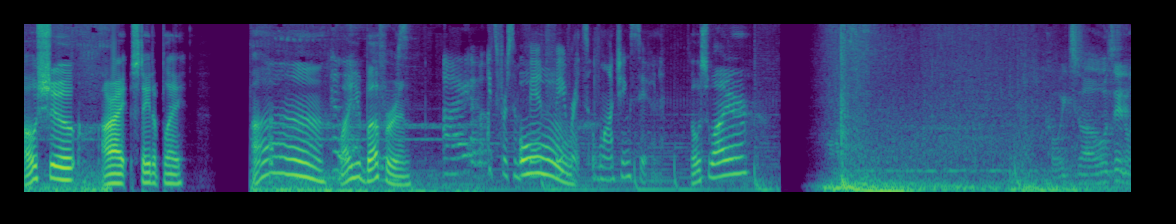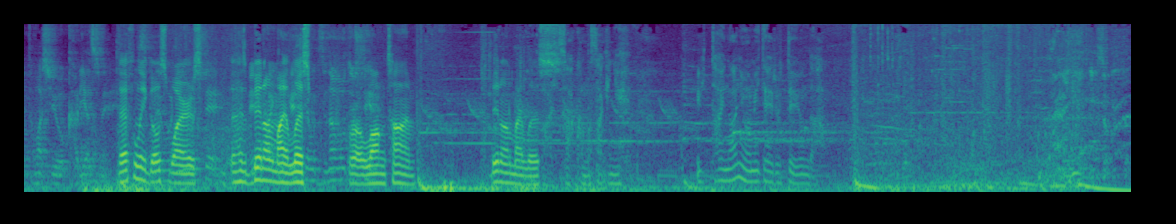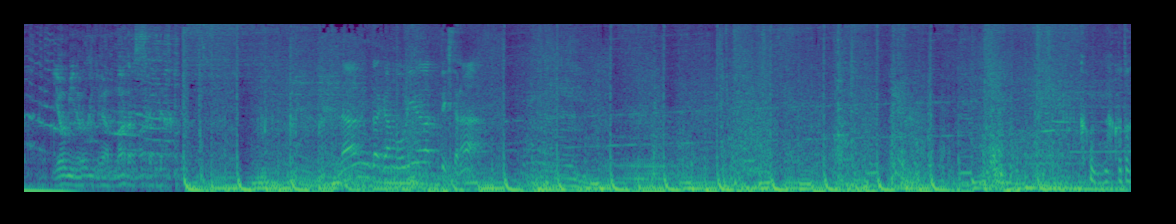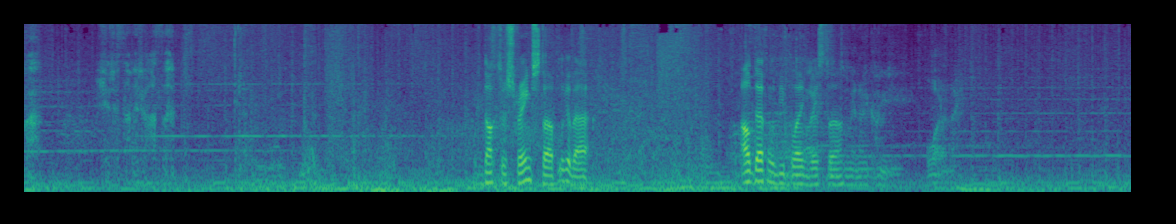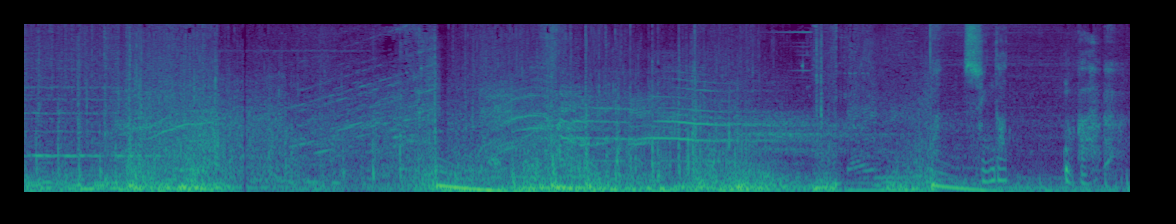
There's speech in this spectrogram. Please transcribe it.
Oh shoot. Alright, state of play. Ah, Hello, why are you buffering? I am it's for some oh. fan favorites launching soon. Ghostwire? Definitely Ghostwires has been on my list for a long time. Been on my list. なんだか盛り上がってきたなこんなことが許されるはず Doctor Strange stuff. Look at that. I'll definitely be playing this though.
